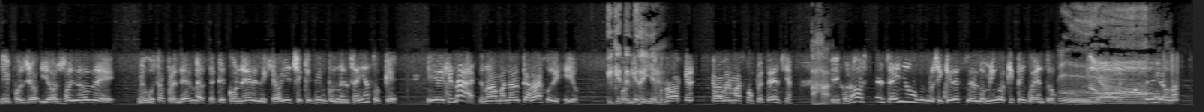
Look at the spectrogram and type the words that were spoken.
y pues yo, yo soy de esos de, me gusta aprender, me acerqué con él y le dije, oye chiquitín, pues me enseñas o qué? Y dije, nada, este me va a mandar el carajo, dije yo. ¿Y qué te dije, enseña? "Pues no va a querer que va a haber más competencia. Ajá. Y dijo, no, te enseño, si quieres el domingo aquí te encuentro. no. Ya, no te.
